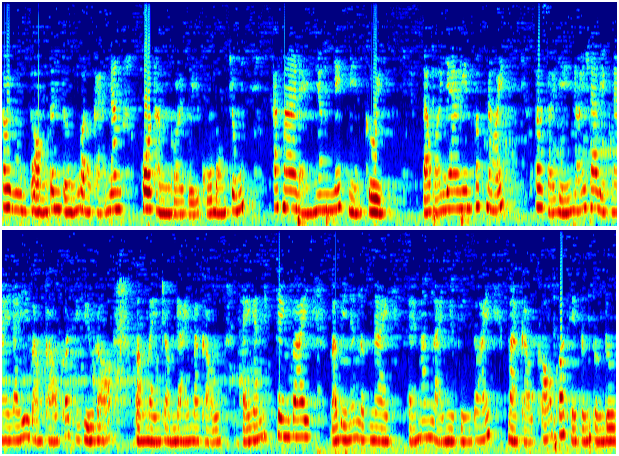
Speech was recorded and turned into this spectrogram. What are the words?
Tôi hoàn toàn tin tưởng vào khả năng hô thần gọi vị của bọn chúng. Ác ma đại nhân nhét miệng cười. Đạo võ gia nghiêm túc nói, tôi sợ dĩ nói ra việc này là hy vọng cậu có thể hiểu rõ vận mệnh trọng đại mà cậu sẽ gánh trên vai, bởi vì năng lực này sẽ mang lại nhiều phiền toái mà cậu khó có thể tưởng tượng được.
